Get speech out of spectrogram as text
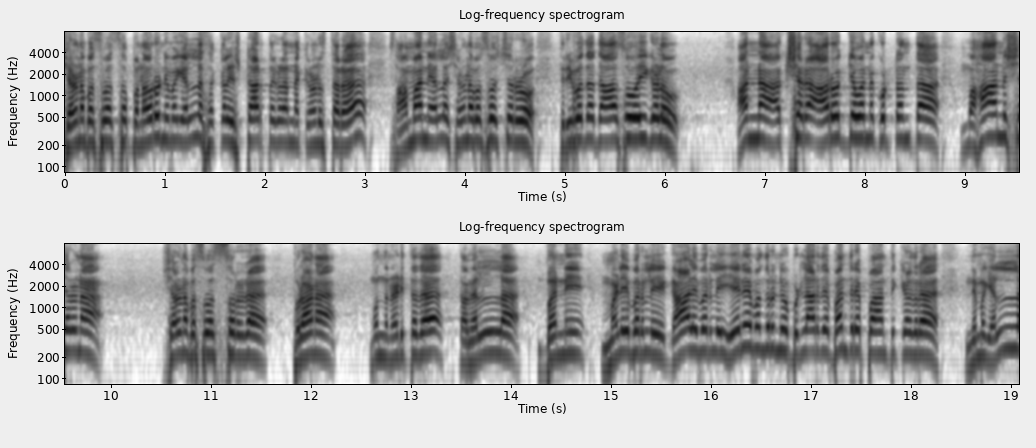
ಶರಣ ಬಸವಪ್ಪನವರು ನಿಮಗೆಲ್ಲ ಸಕಲ ಇಷ್ಟಾರ್ಥಗಳನ್ನು ಕರುಣಿಸ್ತಾರೆ. ಸಾಮಾನ್ಯ ಎಲ್ಲ ಶರಣ ಬಸವೇಶ್ವರರು, ತ್ರಿವದ ದಾಸೋಹಿಗಳು, ಅನ್ನ, ಅಕ್ಷರ, ಆರೋಗ್ಯವನ್ನು ಕೊಟ್ಟಂಥ ಮಹಾನ್ ಶರಣ ಶರಣ ಬಸವೇಶ್ವರರ ಪುರಾಣ. ಮುಂದೆ ನಡೀತದ. ತಾವೆಲ್ಲ ಬನ್ನಿ, ಮಳೆ ಬರಲಿ, ಗಾಳಿ ಬರಲಿ, ಏನೇ ಬಂದರೂ ನೀವು ಬಿಡಲಾರ್ದೆ ಬಂದ್ರಪ್ಪ ಅಂತ ಕೇಳಿದ್ರೆ ನಿಮಗೆಲ್ಲ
